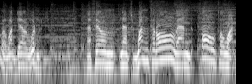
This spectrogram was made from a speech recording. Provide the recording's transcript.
Well, what girl wouldn't? A film that's one for all and all for one.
